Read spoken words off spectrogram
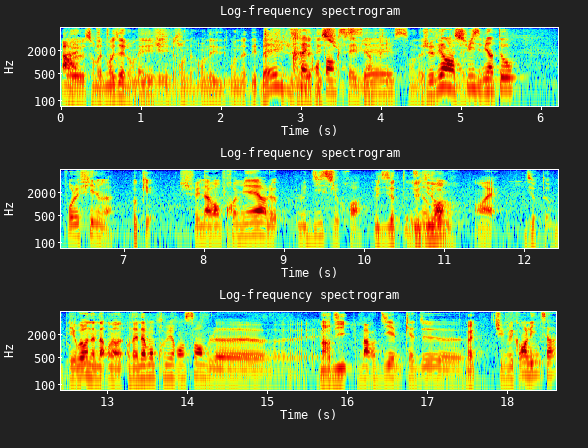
Ah, euh, sur putain, Mademoiselle. On, est, on, a, on, est, on a des Belges. Je suis très on a content des que ça ait bien pris. Je vais en. Suisse bientôt pour le film. Ok. Je fais une avant-première le, le 10, je crois. Le 10, octo- 10 le 10 novembre Ouais. 10 octobre. Et ouais, on a, on a, on a une avant-première ensemble. euh, Mardi, mardi MK2. euh, Ouais. Tu le mets quand en ligne ça?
